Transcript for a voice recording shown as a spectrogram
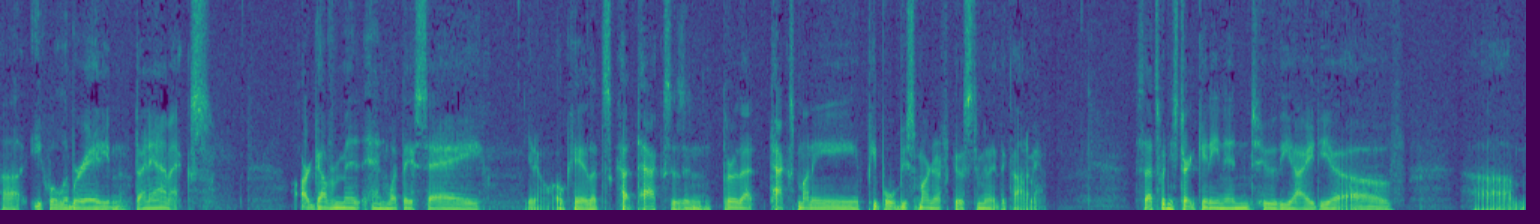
uh, equilibrating dynamics. Our government and what they say, you know, okay, let's cut taxes and throw that tax money. People will be smart enough to go stimulate the economy. So that's when you start getting into the idea of um,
